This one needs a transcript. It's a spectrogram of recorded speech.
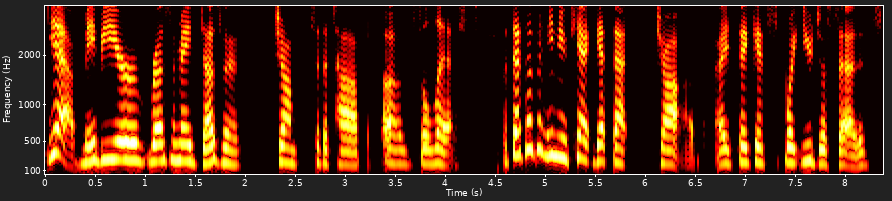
yeah maybe your resume doesn't jump to the top of the list. But that doesn't mean you can't get that job. I think it's what you just said. It's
